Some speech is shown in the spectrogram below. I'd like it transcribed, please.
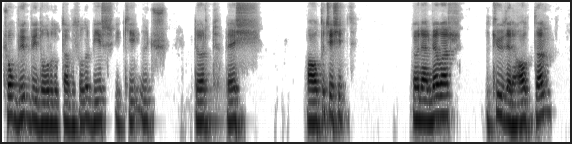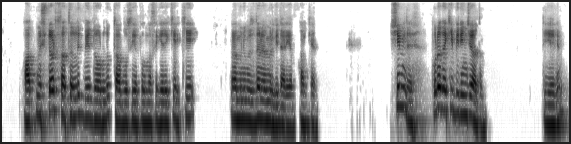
Çok büyük bir doğruluk tablosu olur. 1, 2, 3, 4, 5, 6 çeşit önerme var. 2 üzeri alttan 64 satırlık bir doğruluk tablosu yapılması gerekir ki ömrümüzden ömür gider yaparken. Şimdi buradaki birinci adım diyelim.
